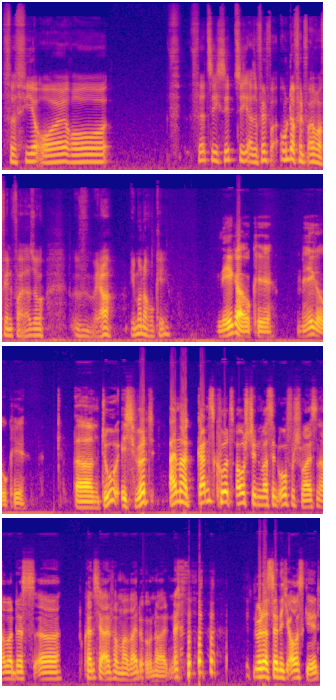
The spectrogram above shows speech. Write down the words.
für 4 Euro 40, 70, also fünf, unter 5 Euro auf jeden Fall. Also ja, immer noch okay. Mega okay. Mega okay. Ähm, du, ich würde einmal ganz kurz ausstehen, was in den Ofen schmeißen, aber das, äh, du kannst ja einfach mal weiter unterhalten. nur, dass der nicht ausgeht,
